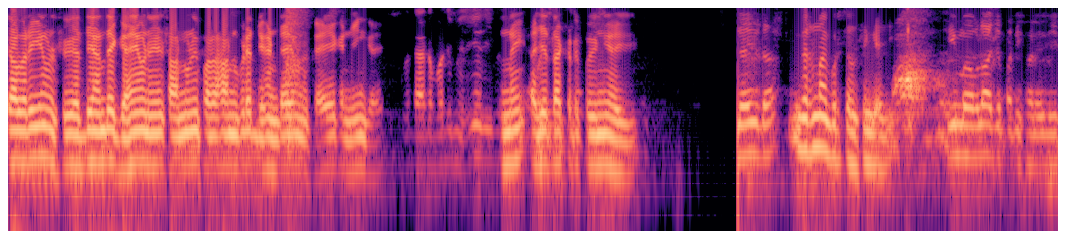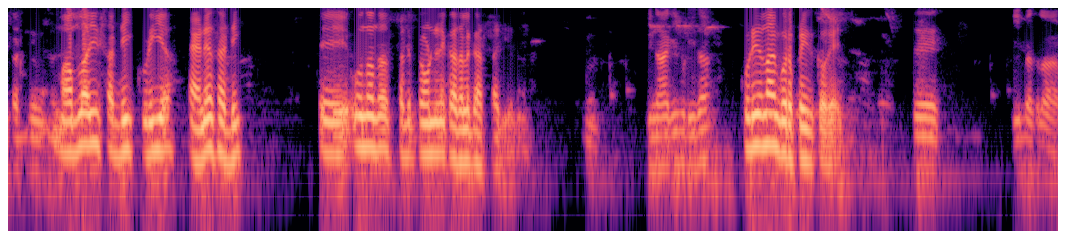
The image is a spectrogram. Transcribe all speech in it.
ਚੱਲ ਰਹੀ ਹੁਣ ਸਵੇਰ ਦੇ ਆਂਦੇ ਗਏ ਹੋਣੇ ਸਾਨੂੰ ਨਹੀਂ ਪਤਾ ਸਾਨੂੰ ਕਿਹੜੇ ਦਿਖਣ ਡਏ ਹੁਣ ਗਏ ਕਿ ਨਹੀਂ ਗਏ। ਕੋਈ ਡੈਡ ਬੋਡੀ ਮਿਲੀ ਉਹਦੀ ਨਹੀਂ ਅਜੇ ਤੱਕ ਤਾਂ ਕੋਈ ਨਹੀਂ ਆਈ। ਨਹੀਂ ਜਿਹੜਾ? ਮੇਰਾ ਨਾਮ ਗੁਰਚਰਨ ਸਿੰਘ ਹੈ ਜੀ। ਕੀ ਮਾਮਲਾ ਅੱਜ ਪੱਟੀ ਥਾਣੇ ਦੇ ਇਕੱਠੇ ਹੋਏ ਮਾਮਲਾ ਜੀ ਸਾਡੀ ਕੁੜੀ ਆ ਭੈਣ ਹੈ ਸਾਡੀ ਤੇ ਉਹਨਾਂ ਦਾ ਸਾਡੇ ਪ੍ਰਾਹੁਣੇ ਨੇ ਕਤਲ ਕਰਤਾ ਜੀ ਉਹਨਾਂ। ਨੂੰ। ਕੀ ਨਾਂ ਕੀ ਕੁੜੀ ਦਾ? ਕੁੜੀ ਦਾ ਨਾਮ ਗੁਰਪ੍ਰੀਤ ਕੌਰ ਹੈ ਜੀ। ਤੇ ਕੀ ਮਸਲਾ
